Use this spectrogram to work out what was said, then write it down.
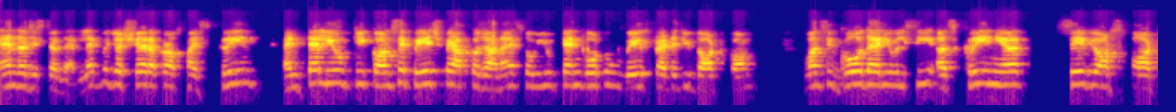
and register there. Let me just share across my screen and tell you ki kaun se page pe aapko jana hai. So you can go to wavestrategy.com. Once you go there, you will see a screen here save your spot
